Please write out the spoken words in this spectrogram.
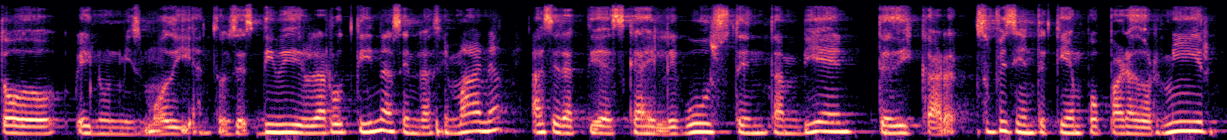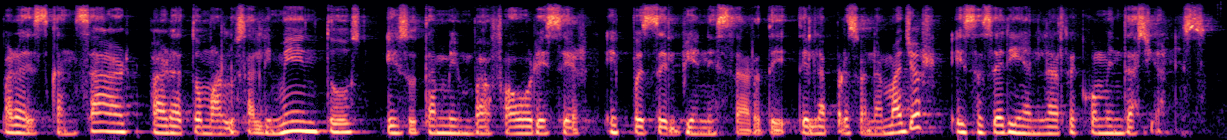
todo en un mismo día. Entonces, dividir las rutinas en la semana, hacer actividades que a él le gusten también, dedicar suficiente tiempo para dormir, para descansar, para tomar los alimentos. Eso también va a favorecer eh, pues el bienestar de, de la persona mayor. Esas serían las recomendaciones.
